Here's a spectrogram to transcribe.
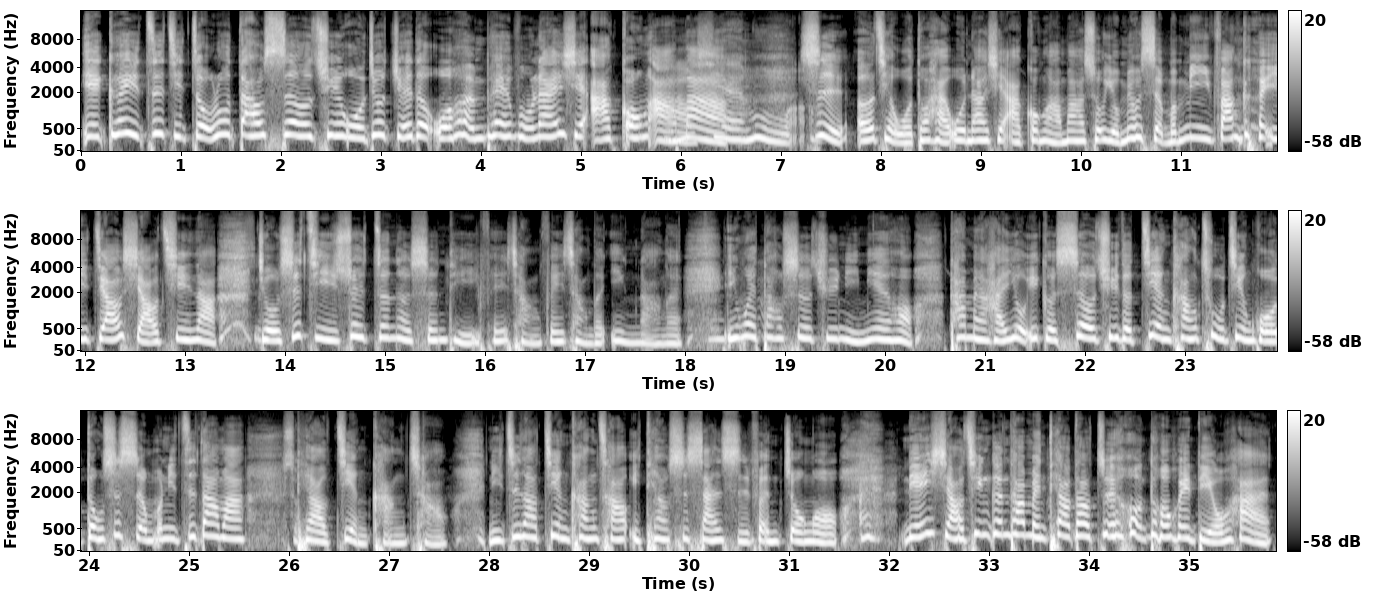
也可以自己走入到社区，我就觉得我很佩服那一些阿公阿好嬷。羡慕哦。是，而且我都还问那些阿公阿妈说有没有什么秘方可以教小青啊？九十几岁真的身体非常非常的硬朗哎、因为到社区里面哈，他们还有一个社区的健康促进活动是什么？你知道吗？跳健康操。你知道健康操一跳是三十分钟哦，哎，连小青跟他们跳到最后都会流汗。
